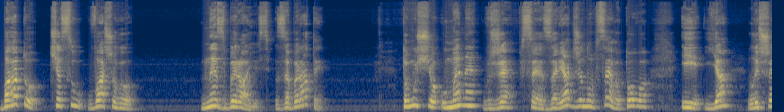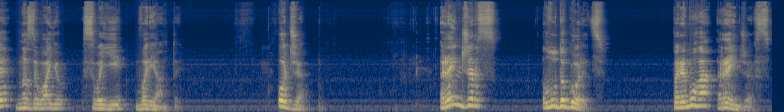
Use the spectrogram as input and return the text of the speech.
Багато часу вашого не збираюсь забирати, тому що у мене вже все заряджено, все готово, і я лише називаю свої варіанти. Отже, Рейнджерс Лудогорець. Перемога Рейнджерс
